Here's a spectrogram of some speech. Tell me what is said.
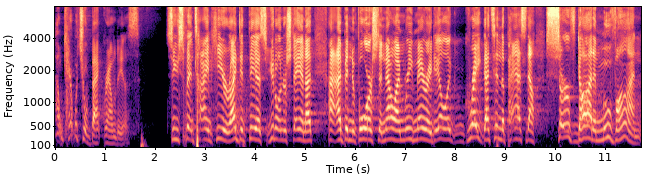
I don't care what your background is. So you spent time here. I did this. You don't understand. I've, I've been divorced and now I'm remarried. You know, great, that's in the past. Now serve God and move on.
